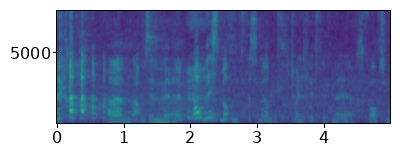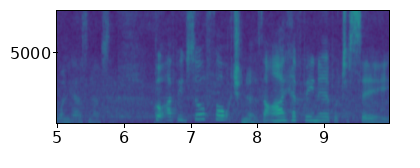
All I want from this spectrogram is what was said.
um, that was in May. Oh, this month, this month, 25th of May, it's 41 years nursing. But I've been so fortunate that I have been able to see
